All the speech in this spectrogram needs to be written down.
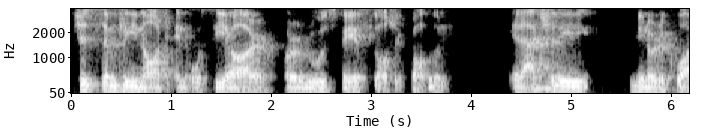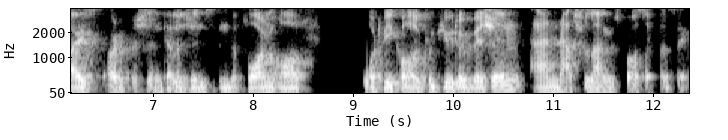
just simply not an OCR or a rules based logic problem. It actually you know, requires artificial intelligence in the form of what we call computer vision and natural language processing.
